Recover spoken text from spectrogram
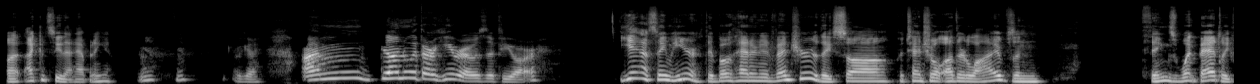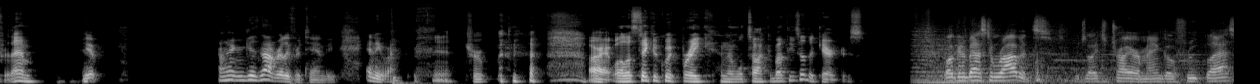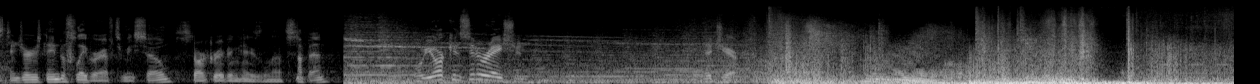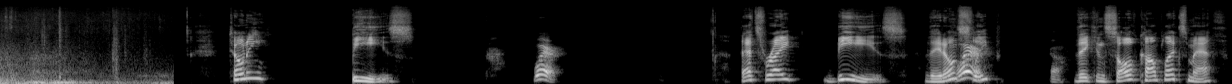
but I can see that happening. Yeah. yeah, yeah. Okay, I'm done with our heroes. If you are, Yeah, same here. They both had an adventure. They saw potential other lives, and things went badly for them. I guess not really for Tandy. Anyway, Yeah, true. All right, well, let's take a quick break, and then we'll talk about these other characters. Welcome to Baskin Robbins. Would you like to try our mango fruit blast? And Jerry's named a flavor after me, so Stark raving hazelnuts. not bad. For your consideration, the Jerry. Tony, bees. where? That's right, bees. They don't Where? sleep. Oh. They can solve complex math.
